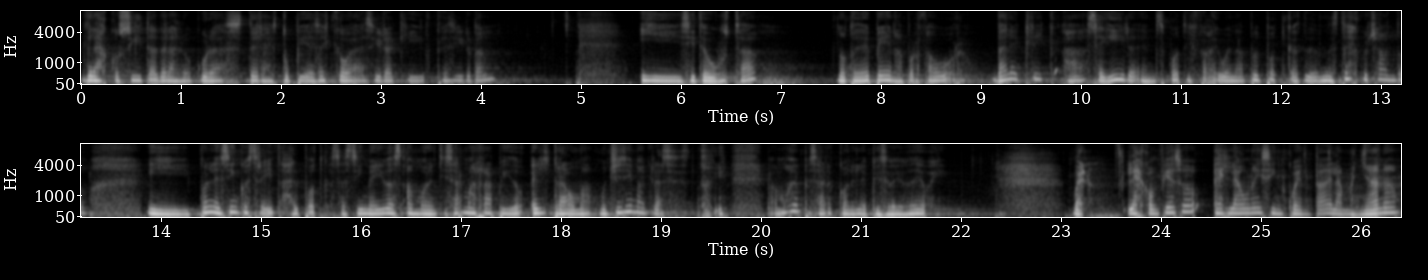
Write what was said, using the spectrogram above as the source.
de las cositas, de las locuras, de las estupideces que voy a decir aquí te sirvan. Y si te gusta, no te dé pena, por favor. Dale clic a seguir en Spotify o en Apple Podcast, de donde estés escuchando, y ponle cinco estrellitas al podcast. Así me ayudas a monetizar más rápido el trauma. Muchísimas gracias. Vamos a empezar con el episodio de hoy. Bueno, les confieso, es la 1 y 50 de la mañana.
